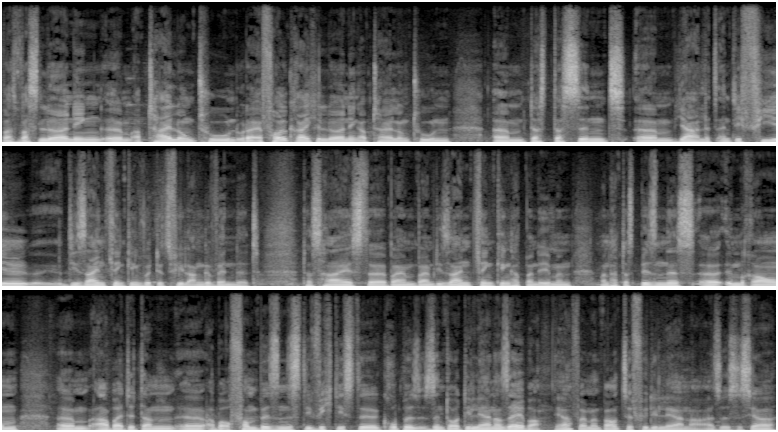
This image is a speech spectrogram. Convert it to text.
was, was Learning-Abteilungen ähm, tun oder erfolgreiche Learning-Abteilungen tun, ähm, das, das sind ähm, ja letztendlich viel äh, Design Thinking wird jetzt viel angewendet. Das heißt, äh, beim, beim Design Thinking hat man eben, man hat das Business äh, im Raum, ähm, arbeitet dann äh, aber auch vom Business. Die wichtigste Gruppe sind dort die Lerner selber, ja, weil man baut ja für die Lerner. Also es ist ja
